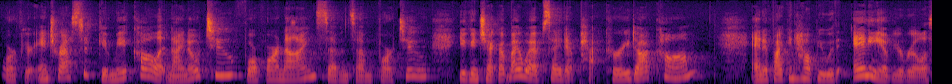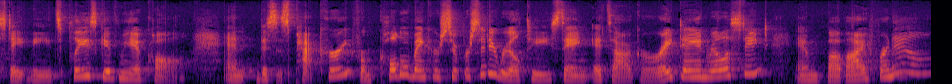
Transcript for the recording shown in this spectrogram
or if you're interested, give me a call at 902 449 7742. You can check out my website at patcurrie.com. And if I can help you with any of your real estate needs, please give me a call. And this is Pat Currie from Coldwell Banker Supercity Realty saying it's a great day in real estate and bye bye for now.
